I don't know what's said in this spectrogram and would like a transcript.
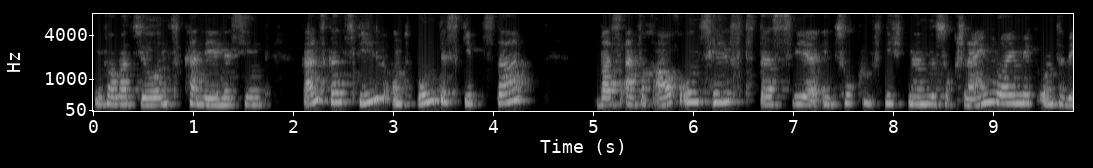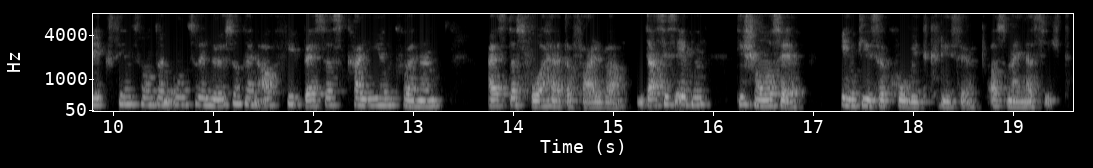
Informationskanäle sind. Ganz, ganz viel und Buntes gibt's da, was einfach auch uns hilft, dass wir in Zukunft nicht mehr nur so kleinräumig unterwegs sind, sondern unsere Lösungen auch viel besser skalieren können, als das vorher der Fall war. Und das ist eben die Chance in dieser Covid-Krise aus meiner Sicht.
